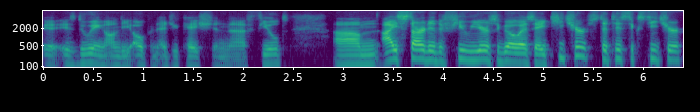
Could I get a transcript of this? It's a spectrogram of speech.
is doing on the open education field. Um, I started a few years ago as a teacher, statistics teacher,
